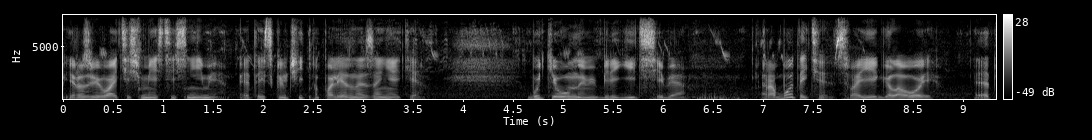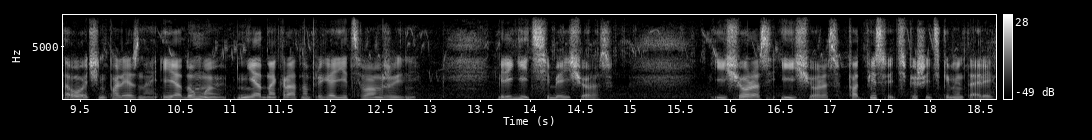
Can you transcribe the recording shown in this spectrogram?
и развивайтесь вместе с ними. Это исключительно полезное занятие. Будьте умными, берегите себя. Работайте своей головой. Это очень полезно. И я думаю, неоднократно пригодится вам в жизни. Берегите себя еще раз. Еще раз и еще раз. Подписывайтесь, пишите комментарии.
